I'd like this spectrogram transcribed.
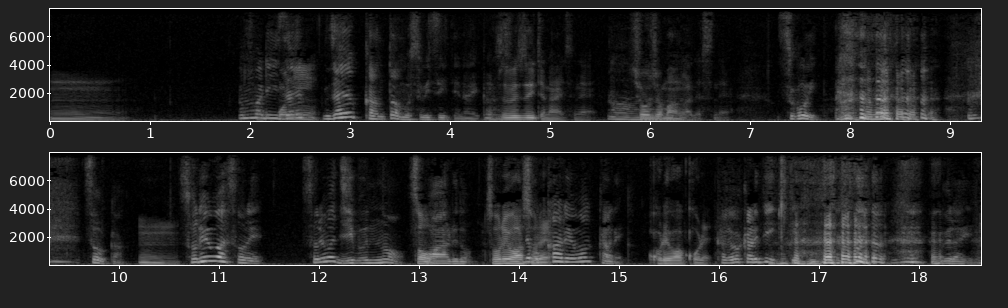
うん。あんまりそこに罪罪悪感とは結びついてないから。結びついてないですね。あー。少女漫画ですねすごい。そうか。うん。それはそれ。それは自分のワールド。それはそれ。でも彼は彼。これはこれ。彼は彼で生きていく ぐらいの。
